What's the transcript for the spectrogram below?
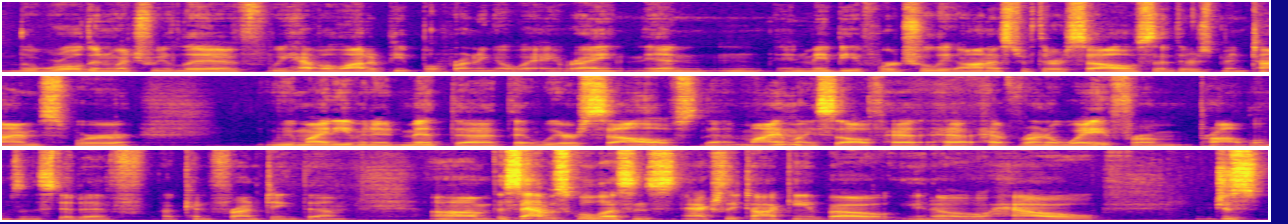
the world in which we live we have a lot of people running away right and and maybe if we're truly honest with ourselves that there's been times where we might even admit that that we ourselves that my myself ha, ha, have run away from problems instead of uh, confronting them um, the sabbath school lessons actually talking about you know how just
